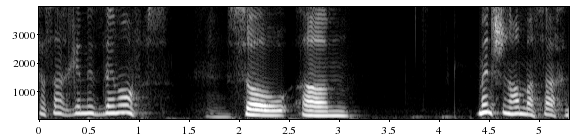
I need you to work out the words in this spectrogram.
gesagt, genitzt dem Office. So, um, haben eine Sache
